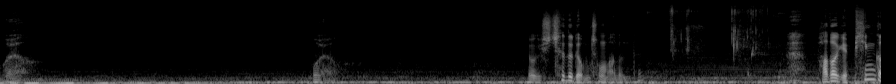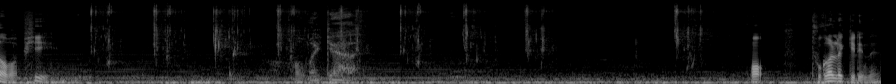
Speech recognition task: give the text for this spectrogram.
뭐야? 뭐야? 여기 시체들이 엄청 많은데? 바닥에 피인가 봐, 피. 오 마이 갓. 어, 두 갈래 길이네.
